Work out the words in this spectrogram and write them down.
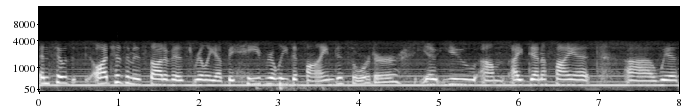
and so, autism is thought of as really a behaviorally defined disorder. You, you um, identify it uh, with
